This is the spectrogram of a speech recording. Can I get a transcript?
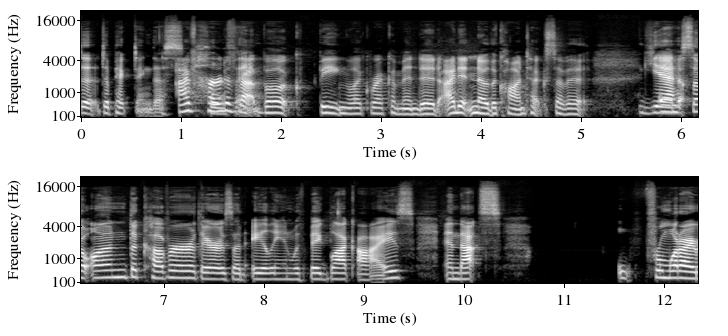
de- depicting this. I've heard of thing. that book being like recommended. I didn't know the context of it. Yeah. And- so on the cover, there's an alien with big black eyes, and that's from what I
